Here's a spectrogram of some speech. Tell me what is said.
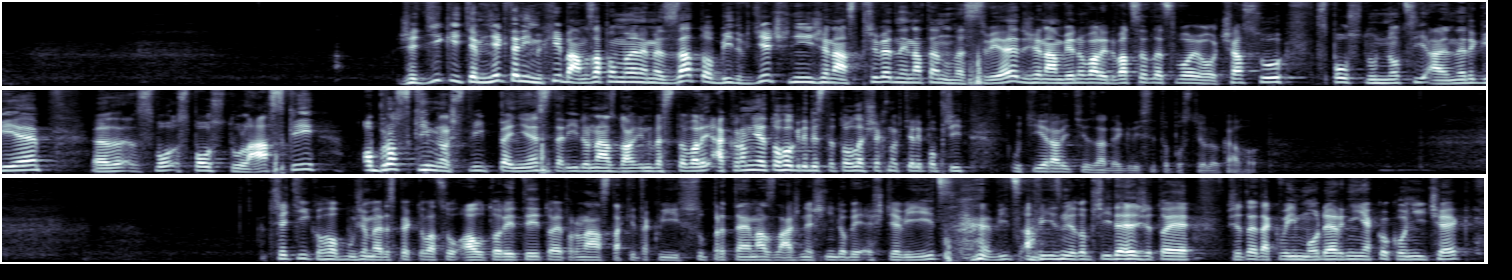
že díky těm některým chybám zapomeneme za to být vděční, že nás přivedli na tenhle svět, že nám věnovali 20 let svého času, spoustu nocí a energie, eh, spoustu lásky, obrovské množství peněz, který do nás investovali a kromě toho, kdybyste tohle všechno chtěli popřít, utírali ti zadek, když si to pustil do kalhot. Třetí, koho můžeme respektovat, jsou autority. To je pro nás taky takový super téma, zvlášť v dnešní době ještě víc. víc a víc mně to přijde, že to je, že to je takový moderní jako koníček.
